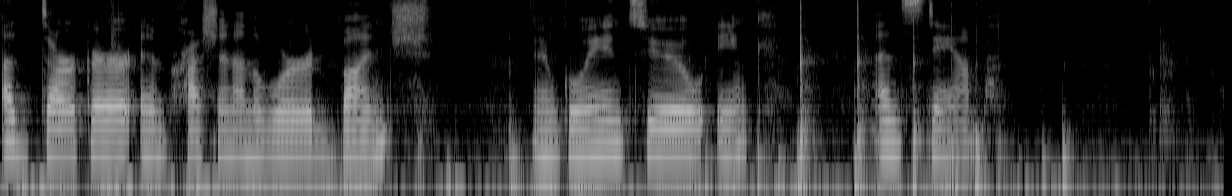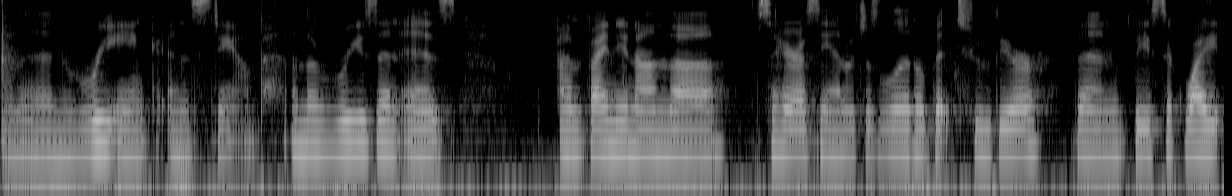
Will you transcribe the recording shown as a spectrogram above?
a darker impression on the word bunch, I'm going to ink and stamp and then re-ink and stamp. And the reason is I'm finding on the Sahara sand, which is a little bit toothier than basic white,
